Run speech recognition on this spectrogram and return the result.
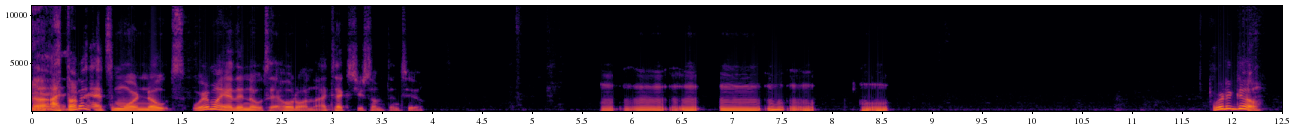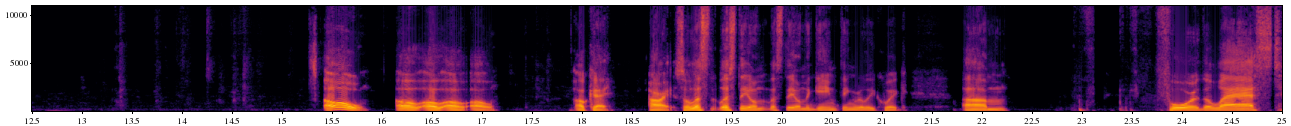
uh, I thought I had some more notes. Where are my other notes at? Hold on, I text you something too. Where'd it go? Oh, oh, oh, oh, oh. Okay. All right. So let's let's stay on let's stay on the game thing really quick. Um for the last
